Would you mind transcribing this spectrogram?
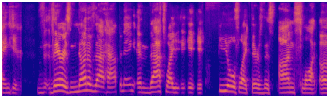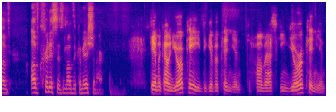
hang "Here." There is none of that happening, and that's why it, it feels like there's this onslaught of of criticism of the commissioner. Dan McGowan, you're paid to give opinion. I'm asking your opinion.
